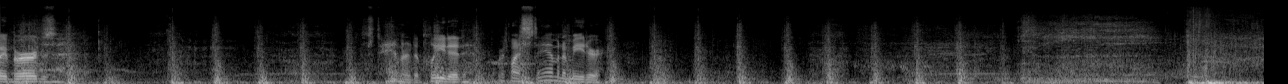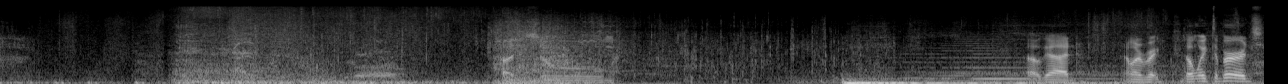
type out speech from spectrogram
Away, birds. Stamina depleted. Where's my stamina meter? Zoom. Oh god. I don't want to break. Don't wake the birds.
